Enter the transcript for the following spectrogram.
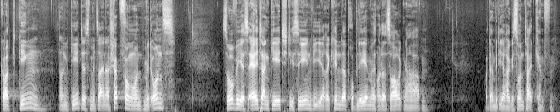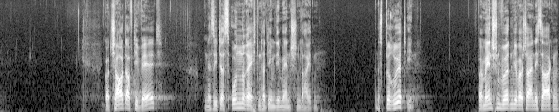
Gott ging und geht es mit seiner Schöpfung und mit uns, so wie es Eltern geht, die sehen, wie ihre Kinder Probleme oder Sorgen haben oder mit ihrer Gesundheit kämpfen. Gott schaut auf die Welt und er sieht das Unrecht, unter dem die Menschen leiden. Und es berührt ihn. Bei Menschen würden wir wahrscheinlich sagen,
